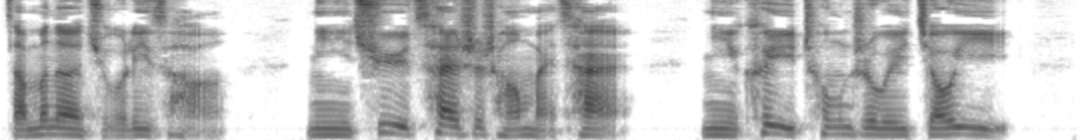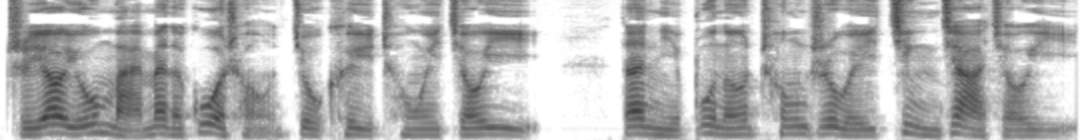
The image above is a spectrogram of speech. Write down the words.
咱们呢，举个例子哈，你去菜市场买菜，你可以称之为交易，只要有买卖的过程就可以成为交易，但你不能称之为竞价交易，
